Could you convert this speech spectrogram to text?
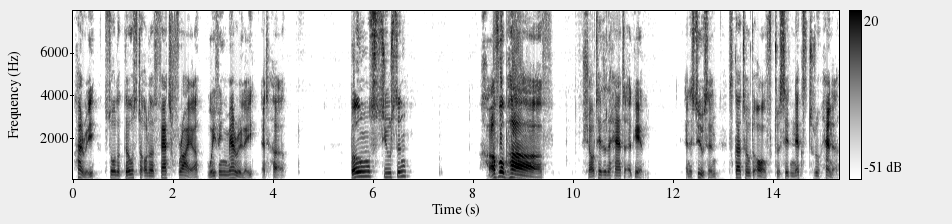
Harry saw the ghost of the fat friar waving merrily at her. Bones, Susan! Hufflepuff! shouted the hat again, and Susan scuttled off to sit next to Hannah.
